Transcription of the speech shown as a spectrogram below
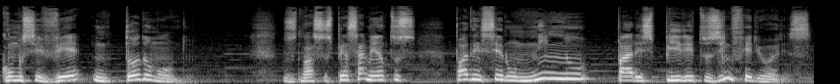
como se vê em todo o mundo. Os nossos pensamentos podem ser um ninho para espíritos inferiores.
